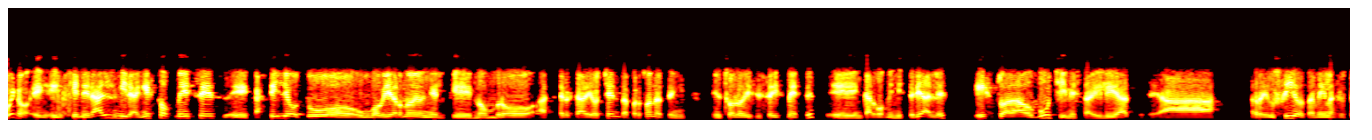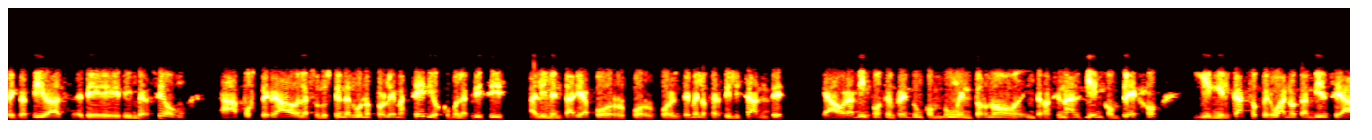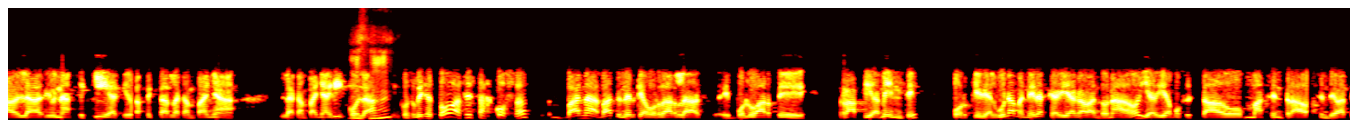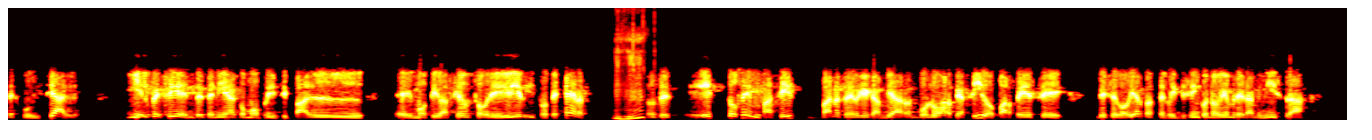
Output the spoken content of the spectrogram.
Bueno, en, general, mira, en estos meses eh, Castillo tuvo un gobierno en el que nombró a cerca de 80 personas en, en solo 16 meses eh, en cargos ministeriales. Esto ha dado mucha inestabilidad, ha reducido también las expectativas de, inversión, ha postergado la solución de algunos problemas serios como la crisis alimentaria por, por, por el tema de los fertilizantes. Ahora mismo se enfrenta un, un entorno internacional bien complejo y en el caso peruano también se habla de una sequía que va a afectar la campaña la campaña agrícola. En consecuencia, todas estas cosas van a va a tener que abordarlas eh, Boluarte rápidamente porque de alguna manera se habían abandonado y habíamos estado más centrados en debates judiciales. Y el presidente tenía como principal eh, motivación sobrevivir y protegerse. Entonces, estos énfasis van a tener que cambiar. Boluarte ha sido parte de ese, de ese gobierno. Hasta el 25 de noviembre era ministra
